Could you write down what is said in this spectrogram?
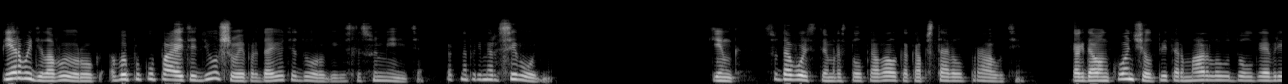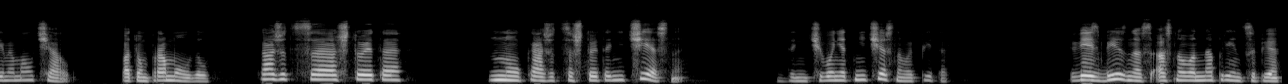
Первый деловой урок. Вы покупаете дешево и продаете дорого, если сумеете. Как, например, сегодня. Кинг с удовольствием растолковал, как обставил Праути. Когда он кончил, Питер Марлоу долгое время молчал. Потом промолвил. «Кажется, что это... Ну, кажется, что это нечестно». «Да ничего нет нечестного, Питер. Весь бизнес основан на принципе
